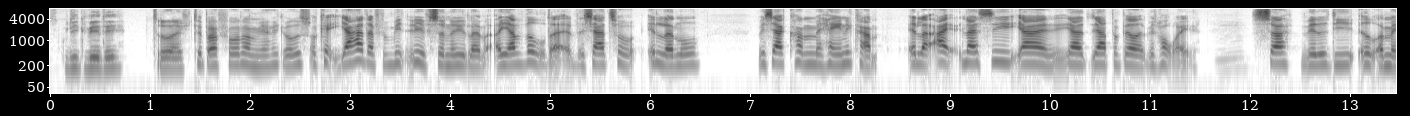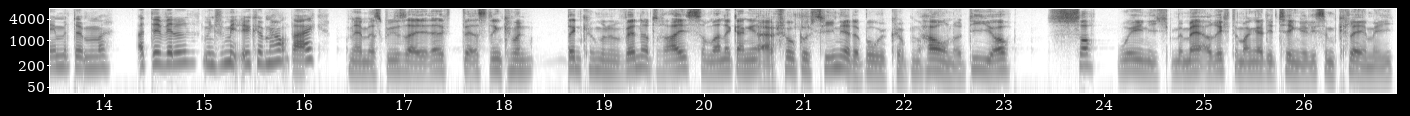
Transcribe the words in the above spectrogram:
Skulle de ikke ved det? Det ved jeg ikke. Det er bare fordomme, jeg har ikke været Okay, jeg har da familie i Sønderjylland, og jeg ved da, at hvis jeg tog et eller andet, hvis jeg kom med hanekam, eller ej, lad os sige, jeg, jeg, jeg barberede mit hår af, mm. så ville de eddermame dømme mig. Og det vil min familie i København bare ikke. Nej, men jeg skulle lige sige, altså, den kan man, den kan man jo vende og dreje så mange gange. Jeg har to kusiner, der bor i København, og de er jo så uenige med mig og rigtig mange af de ting, jeg ligesom klager mig i.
